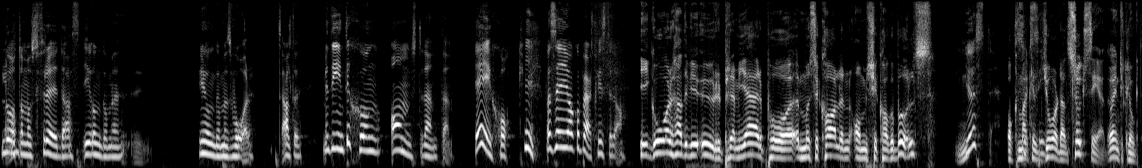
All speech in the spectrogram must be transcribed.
Låt dem oss fröjdas i, ungdomen, i ungdomens vår. Allt det. Men det är inte sjung om studenten. Jag är i chock. Vad säger Jakob Ökvist idag? Igår hade vi urpremiär på musikalen om Chicago Bulls. Just det. Och Michael Succé. Jordan, succé, det var inte klokt.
